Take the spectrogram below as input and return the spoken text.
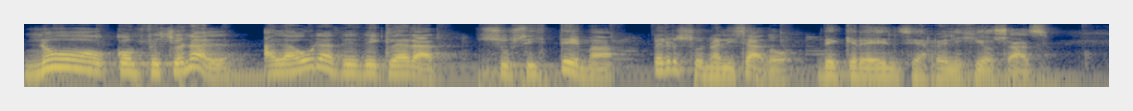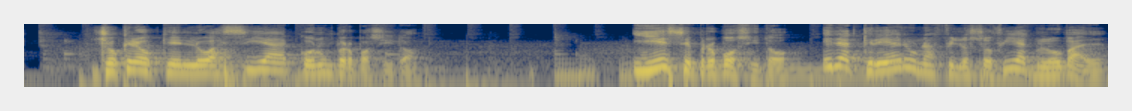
no confesional a la hora de declarar su sistema personalizado de creencias religiosas. Yo creo que lo hacía con un propósito. Y ese propósito era crear una filosofía global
